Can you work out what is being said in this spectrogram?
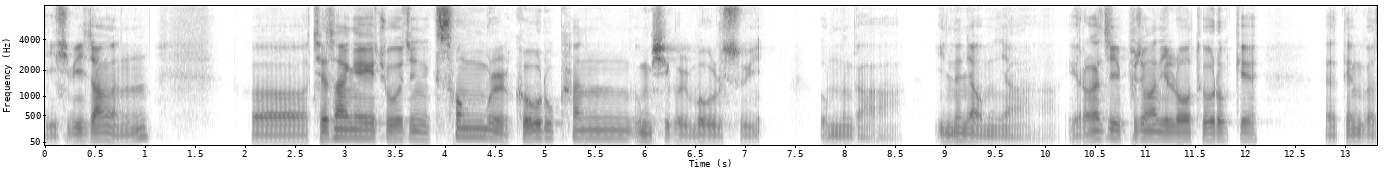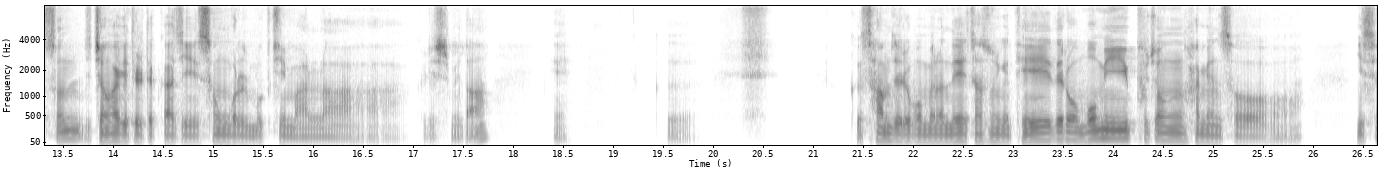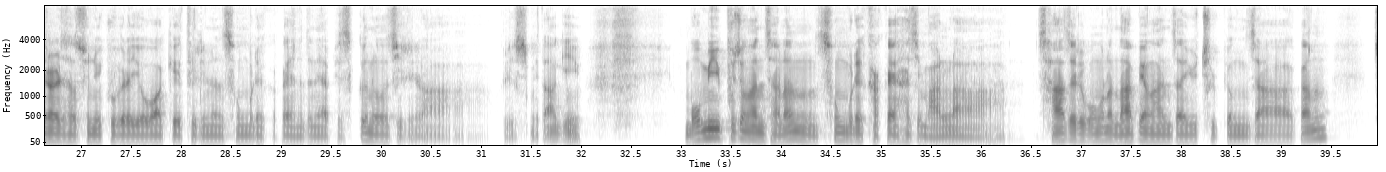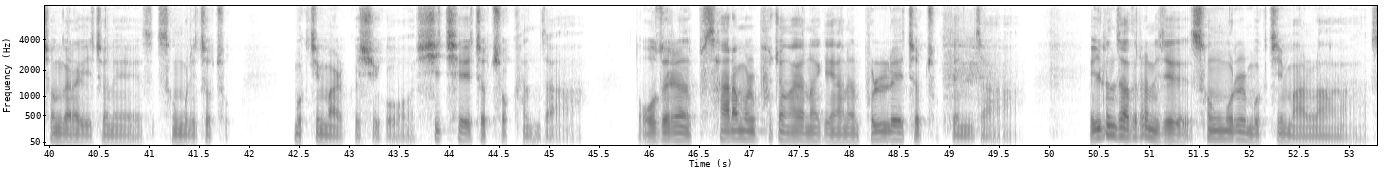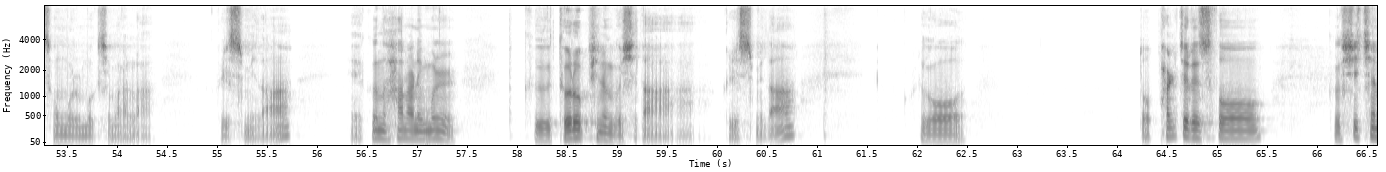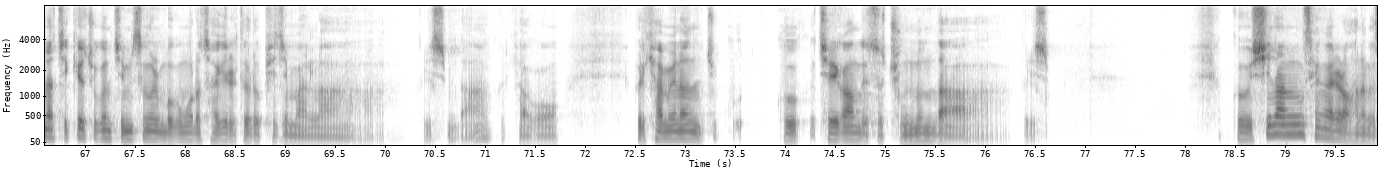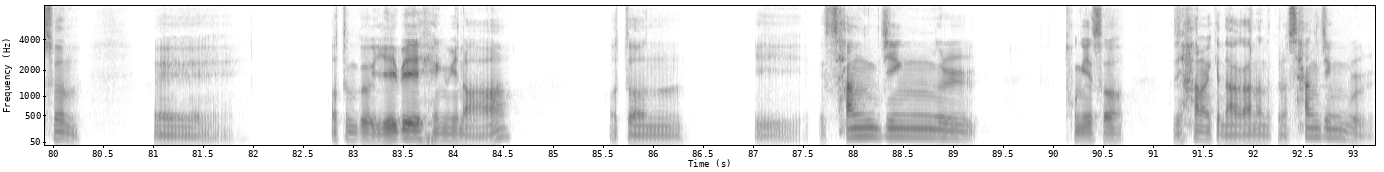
22장은 어, 제상에 주어진 성물 거룩한 음식을 먹을 수 이- 없는가 있느냐 없느냐 여러 가지 부정한 일로 더럽게 에, 된 것은 정하게 될 때까지 성물을 먹지 말라 그랬습니다. 예. 그, 그 3절에 보면은 내 자손 중에 대대로 몸이 부정하면서 이스라엘 자손이 구별하 여호와께 드리는 성물에 가까이 하는데 내 앞에서 끊어지리라 그랬습니다. 이 몸이 부정한 자는 성물에 가까이 하지 말라. 4절에 보면은 나병한 자, 유출병자가는 정갈하기 전에 성물에 접촉 먹지 말 것이고 시체에 접촉한 자. 5절에는 사람을 부정하게 하는 벌레에 접촉된 자. 이런 자들은 이제 성물을 먹지 말라. 성물을 먹지 말라. 그랬습니다. 예, 그건 하나님을 그 더럽히는 것이다. 그랬습니다. 그리고 또 8절에서도 그 시체나 찢겨 죽은 짐승을 먹음으로 자기를 더럽히지 말라. 그랬습니다. 그렇게 하고 그렇게 하면은 주- 그죄 가운데서 죽는다. 그랬습니다. 그 신앙생활이라고 하는 것은 에, 어떤 그 예배 행위나 어떤 이 상징을 통해서 이제 하나님께 나가는 그런 상징물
